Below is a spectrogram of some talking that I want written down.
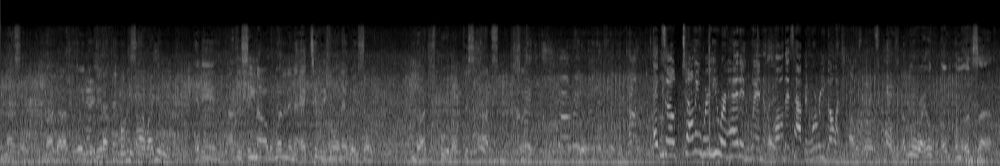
and not so, you know, I got out the way. But then I came on this side right here and then I just seen all the running and the activity going that way, so, you know, I just pulled up just of concern. And so, tell me where you were headed when all this happened. Where were you going? I was going to. I live right up, up on the other side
